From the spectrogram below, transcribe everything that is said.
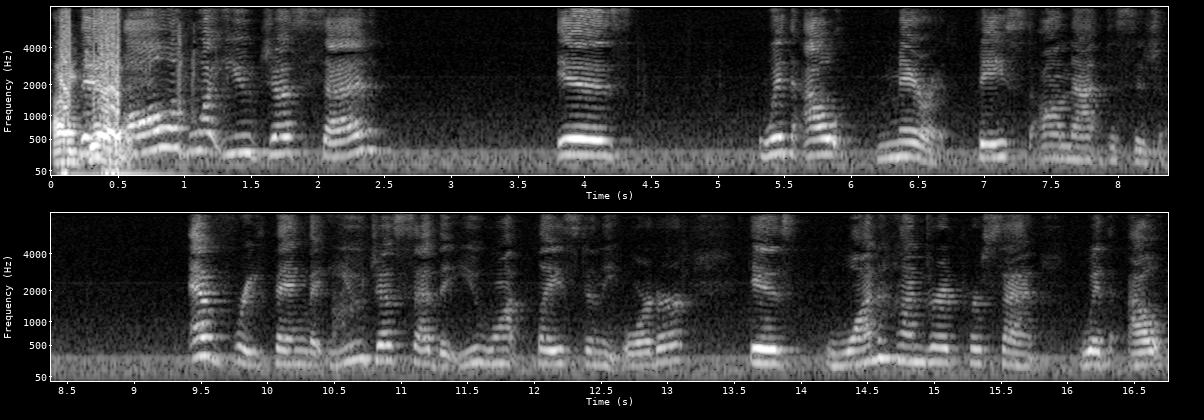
I Then did. all of what you just said is without merit based on that decision. Everything that you just said that you want placed in the order is 100% without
